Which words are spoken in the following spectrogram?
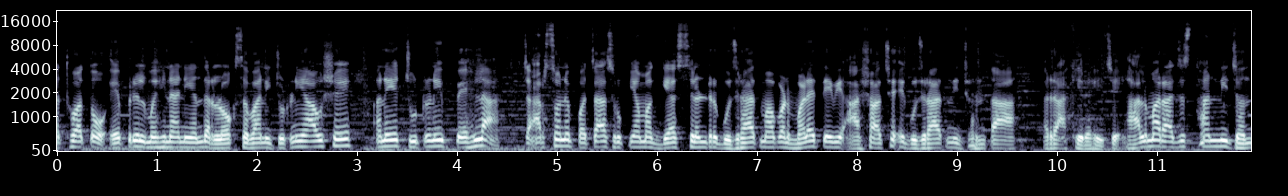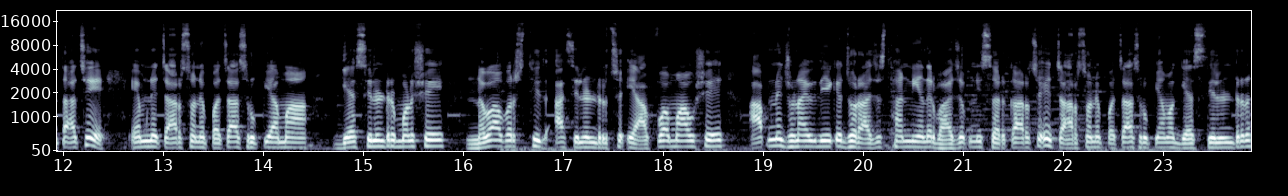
અથવા તો એપ્રિલ મહિનાની અંદર લોકસભાની ચૂંટણી આવશે અને એ ચૂંટણી પહેલાં ચારસો ને પચાસ રૂપિયામાં ગેસ સિલિન્ડર ગુજરાતમાં પણ મળે તેવી આશા છે એ ગુજરાતની જનતા રાખી રહી છે. હાલમાં રાજસ્થાનની જનતા છે એમને ચારસો ને પચાસ રૂપિયામાં ગેસ સિલિન્ડર મળશે. નવા વર્ષથી જ આ સિલિન્ડર છે એ આપવામાં આવશે. આપને જણાવી દઈએ કે જો રાજસ્થાનની અંદર ભાજપની સરકાર છે એ ચારસો ને પચાસ રૂપિયામાં ગેસ સિલિન્ડર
